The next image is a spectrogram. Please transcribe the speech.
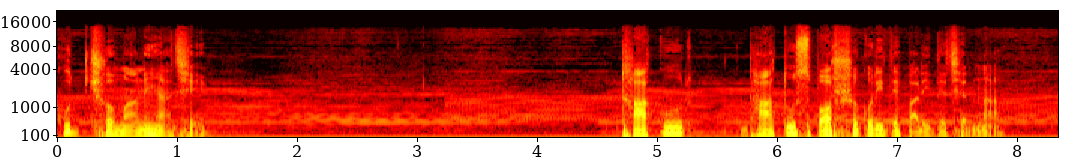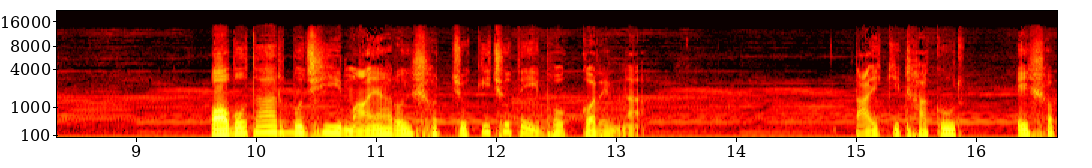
কুচ্ছ মানে আছে। ঠাকুর ধাতু স্পর্শ করিতে পারিতেছেন না। অবতার বুঝি মায়ার ঐশ্বর্য কিছুতেই ভোগ করেন না। তাই কি ঠাকুর এইসব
